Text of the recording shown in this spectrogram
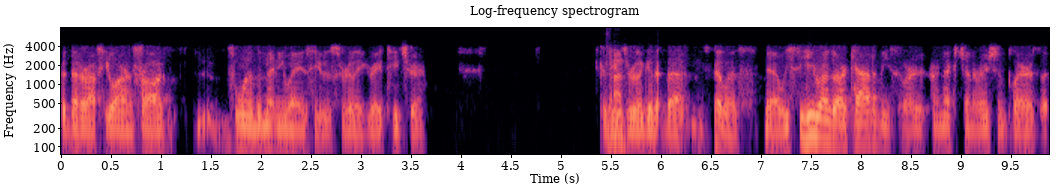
the better off you are. And Frog, it's one of the many ways he was really a great teacher because he was really good at that. He still is. Yeah, we see he runs our academy, so our, our next generation players that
